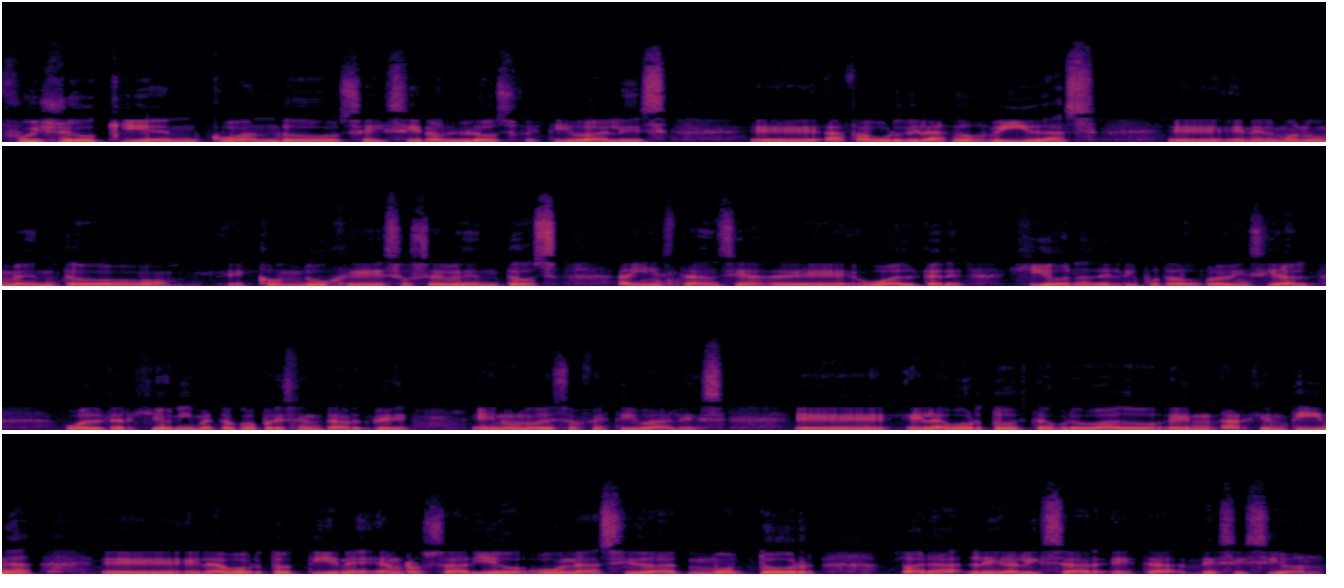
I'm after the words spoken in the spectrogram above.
fui yo quien cuando se hicieron los festivales eh, a favor de las dos vidas eh, en el monumento eh, conduje esos eventos a instancias de Walter Giona, del diputado provincial Walter Gioni, y me tocó presentarte en uno de esos festivales. el aborto está aprobado en Argentina, el aborto tiene en Rosario una ciudad motor para legalizar esta decisión.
